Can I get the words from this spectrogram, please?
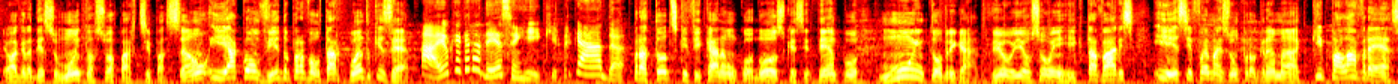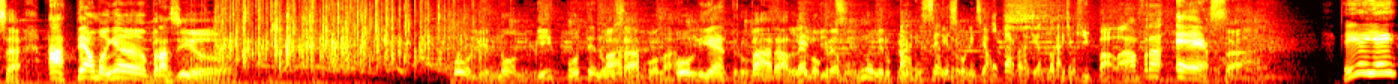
Eu agradeço muito a sua participação e a convido para voltar quando quiser. Ah, eu que agradeço, Henrique. Obrigada. Para todos que ficaram conosco esse tempo, muito obrigado, viu? E eu sou o Henrique Tavares e esse foi mais um programa Que Palavra é Essa? Até amanhã, Brasil! Polinômio, hipotenusa, parábola, poliedro, paralelogramo, número primo, exponencial, Que palavra é essa? Ei, ei, ei,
